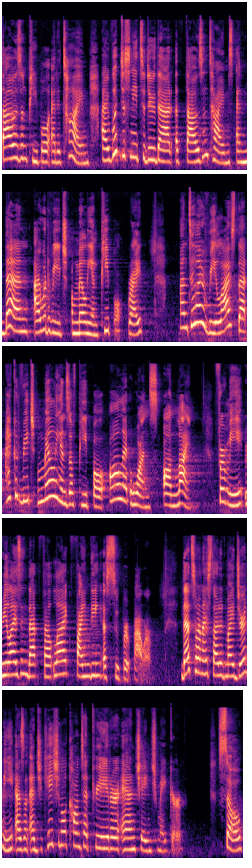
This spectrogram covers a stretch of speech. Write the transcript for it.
thousand people at a time, I would just need to do that a thousand times and then I would reach a million people, right? Until I realized that I could reach millions of people all at once online. For me, realizing that felt like finding a superpower. That's when I started my journey as an educational content creator and change maker. So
